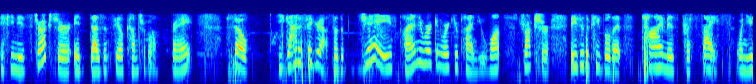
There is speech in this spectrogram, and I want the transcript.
if you need structure, it doesn't feel comfortable, right? So you got to figure out. So the J's plan your work and work your plan. You want structure. These are the people that time is precise. When you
